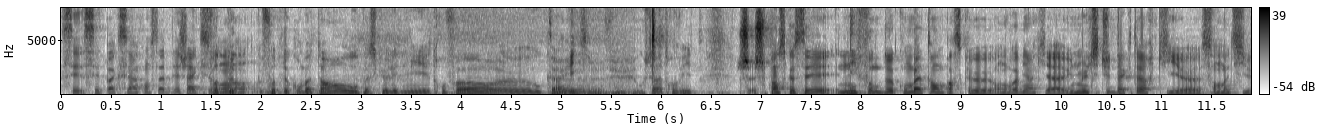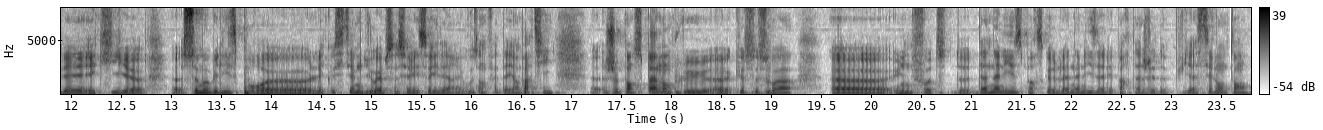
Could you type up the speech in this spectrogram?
c'est pas que c'est un constat d'échec. Faute, de combattants ou parce que l'ennemi est trop fort euh, ou, ça va vite. ou ça va trop vite je, pense que c'est ni faute de combattants parce qu'on voit bien qu'il y a une multitude d'acteurs qui euh, sont motivés et qui euh, se mobilisent pour l'écosystème du web social et solidaire et vous en faites d'ailleurs partie. je pense pas non plus que ce soit une faute d'analyse parce que l'analyse elle est partagée depuis assez longtemps.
